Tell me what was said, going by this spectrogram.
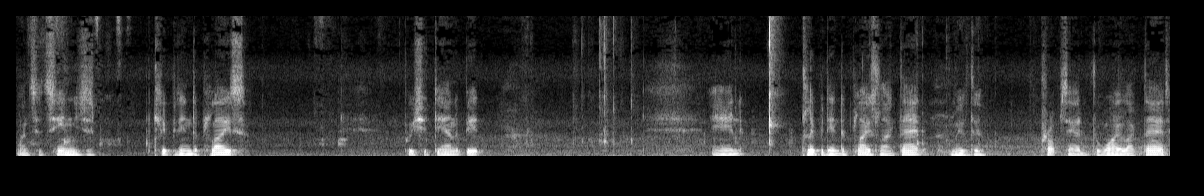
Once it's in you just clip it into place push it down a bit and clip it into place like that move the props out of the way like that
